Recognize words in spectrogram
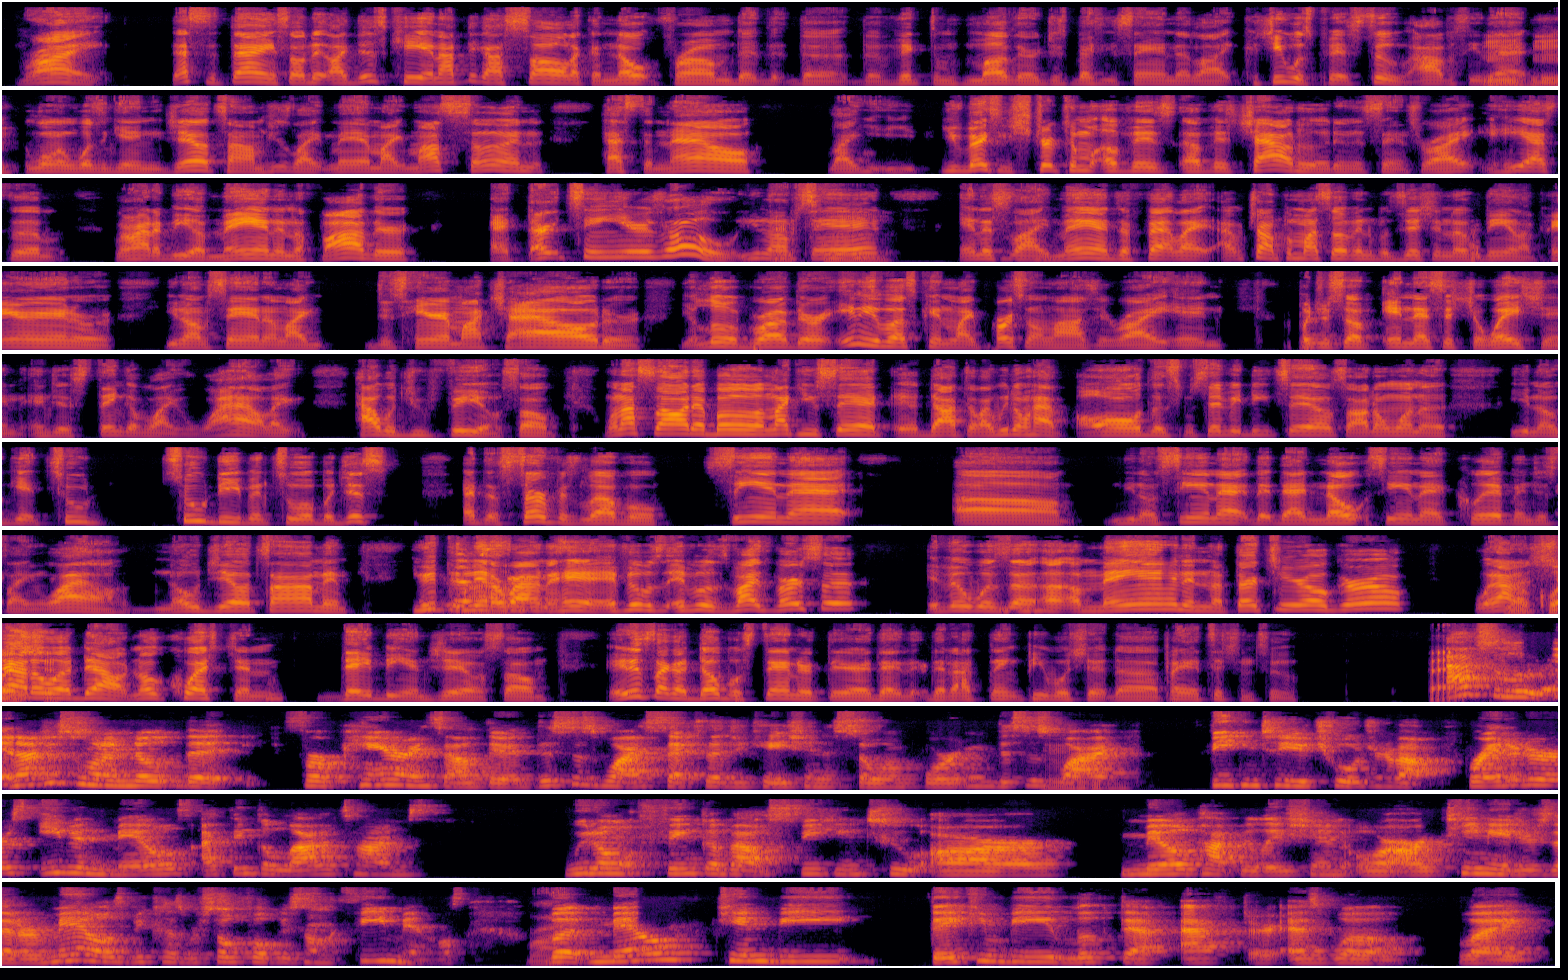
Right. That's the thing. So, like this kid, and I think I saw like a note from the the the, the victim's mother, just basically saying that like, because she was pissed too. Obviously, that Mhm. the woman wasn't getting any jail time. She's like, man, like my son has to now, like, you, you basically stripped him of his of his childhood in a sense, right? He has to learn how to be a man and a father at 13 years old. You know what I'm saying? And it's like, man, the fact like I'm trying to put myself in a position of being a parent or you know what I'm saying, and like just hearing my child or your little brother, any of us can like personalize it, right? And put yourself in that situation and just think of like, wow, like how would you feel? So when I saw that, bro, and like you said, uh, doctor, like we don't have all the specific details, so I don't want to, you know, get too too deep into it, but just at the surface level, seeing that um, you know, seeing that, that that note, seeing that clip, and just like, wow, no jail time, and you hit the nail right on the head. If it was if it was vice versa, if it was a, a man and a 13 year old girl, without No a shadow question. of doubt, no question, they be in jail. So it is like a double standard there that that I think people should uh, pay attention to. Absolutely. And I just want to note that for parents out there, this is why sex education is so important. This is why speaking to your children about predators, even males, I think a lot of times we don't think about speaking to our male population or our teenagers that are males because we're so focused on the females. Right. But males can be, they can be looked at after as well, like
